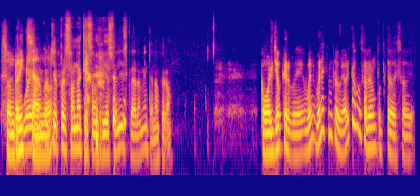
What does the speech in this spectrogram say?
Sonrixa, no ¿no? cualquier persona que sonríe es feliz, claramente, ¿no? Pero, Como el Joker, güey. Buen, buen ejemplo, güey. Ahorita vamos a hablar un poquito de eso, de,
